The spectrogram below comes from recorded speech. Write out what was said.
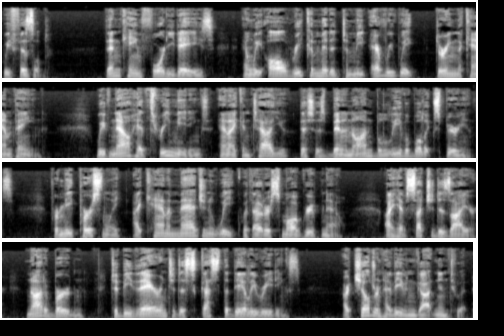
We fizzled. Then came 40 days, and we all recommitted to meet every week during the campaign. We've now had three meetings, and I can tell you this has been an unbelievable experience. For me personally, I can't imagine a week without our small group now. I have such a desire, not a burden, to be there and to discuss the daily readings. Our children have even gotten into it.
